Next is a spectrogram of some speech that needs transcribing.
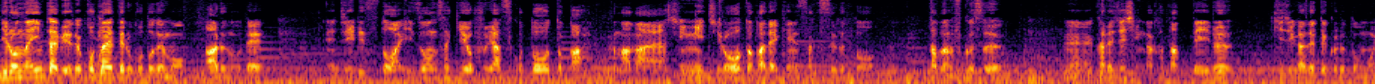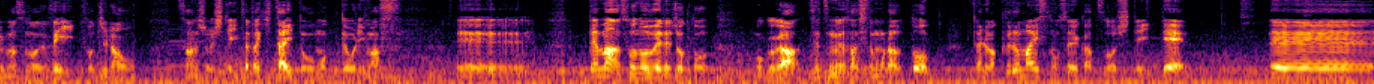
いろんなインタビューで答えてることでもあるので、自立とは依存先を増やすこととか、熊谷慎一郎とかで検索すると、多分複数、えー、彼自身が語っている記事が出てくると思いますので、ぜひそちらを参照していただきたいと思っております。えー、で、まあ、その上でちょっと僕が説明させてもらうと、彼は車椅子の生活をしていて、で、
